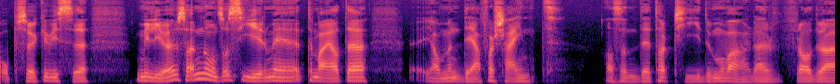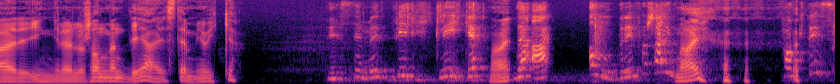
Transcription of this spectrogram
oppsøke visse miljøer. Så er det noen som sier med, til meg at ja, men det er for seint. Altså, det tar tid, du må være der fra du er yngre eller sånn, men det er, stemmer jo ikke. Det stemmer virkelig ikke. Nei. Det er aldri for seint, faktisk.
